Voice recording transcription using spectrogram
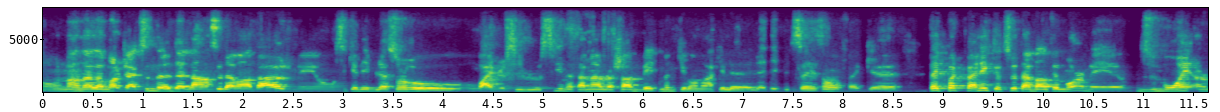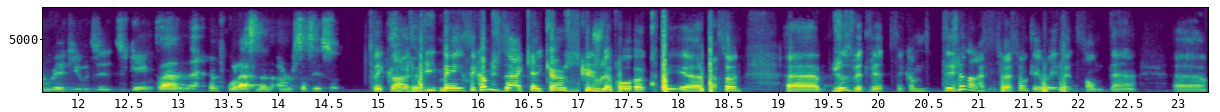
On demande à Lamar Jackson de, lancer davantage, mais on sait qu'il y a des blessures au, wide receiver aussi, notamment à Rashad Bateman qui va manquer le, début de saison. Fait que peut-être pas de panique tout de suite à Baltimore, mais du moins un review du, game plan pour la semaine 1, ça c'est ça. C'est clair. mais c'est comme je disais à quelqu'un, ce que je voulais pas couper euh, personne, euh, juste vite vite. C'est comme déjà dans la situation que les Ravens sont dedans. Euh,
